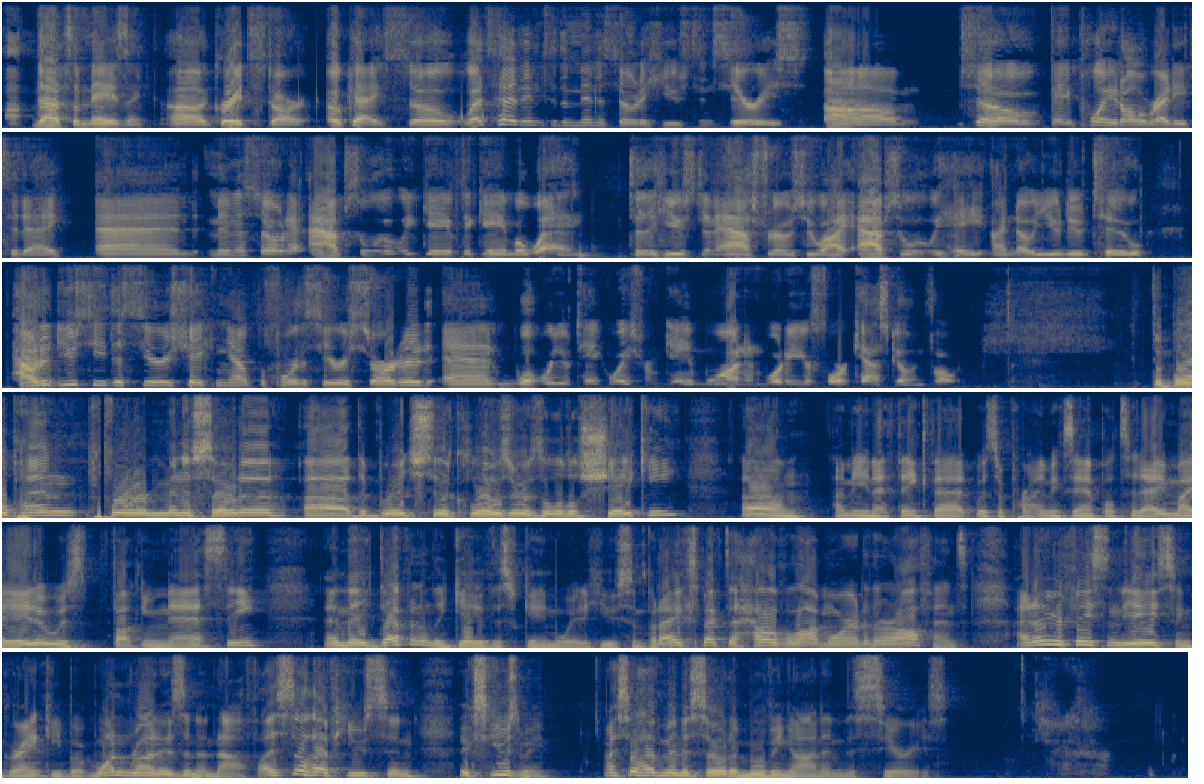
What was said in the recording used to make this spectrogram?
Uh, That's amazing. Uh, great start. Okay, so let's head into the Minnesota Houston series. Um, so they played already today, and Minnesota absolutely gave the game away to the Houston Astros, who I absolutely hate. I know you do too. How did you see this series shaking out before the series started, and what were your takeaways from game one, and what are your forecasts going forward? The bullpen for Minnesota, uh, the bridge to the closer is a little shaky. Um, I mean, I think that was a prime example today. Maeda was fucking nasty, and they definitely gave this game away to Houston. But I expect a hell of a lot more out of their offense. I know you're facing the ace and Greinke, but one run isn't enough. I still have Houston. Excuse me. I still have Minnesota moving on in this series.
